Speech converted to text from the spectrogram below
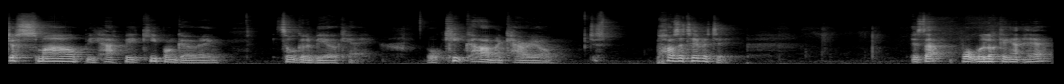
Just smile, be happy, keep on going it's all going to be okay. Or keep calm and carry on. Positivity. Is that what we're looking at here?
